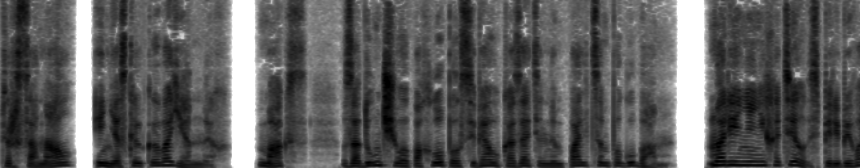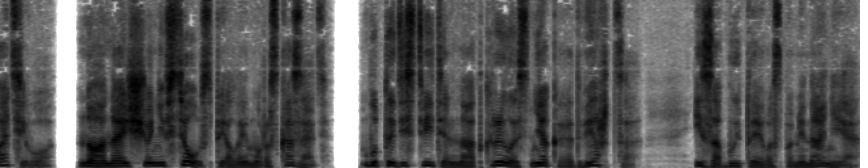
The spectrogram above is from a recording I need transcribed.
персонал и несколько военных. Макс задумчиво похлопал себя указательным пальцем по губам. Марине не хотелось перебивать его, но она еще не все успела ему рассказать. Будто действительно открылась некая дверца, и забытые воспоминания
